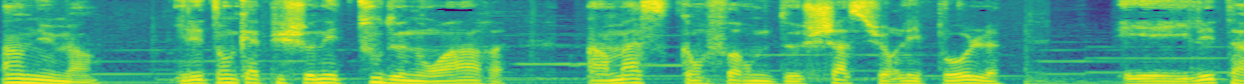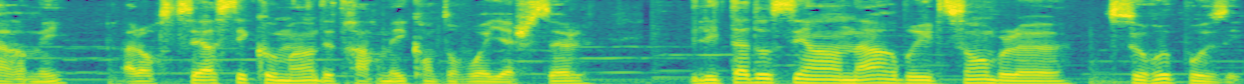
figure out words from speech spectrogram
un humain. Il est encapuchonné tout de noir, un masque en forme de chat sur l'épaule, et il est armé. Alors c'est assez commun d'être armé quand on voyage seul. Il est adossé à un arbre, il semble se reposer.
